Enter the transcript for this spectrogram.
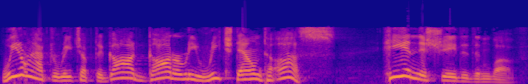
We don't have to reach up to God, God already reached down to us. He initiated in love.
